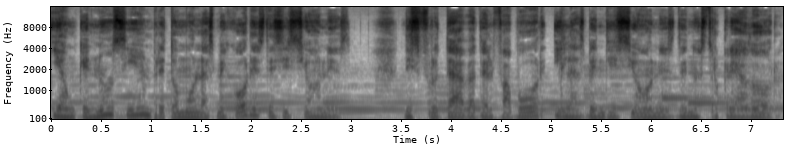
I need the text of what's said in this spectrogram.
Y aunque no siempre tomó las mejores decisiones, disfrutaba del favor y las bendiciones de nuestro Creador.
